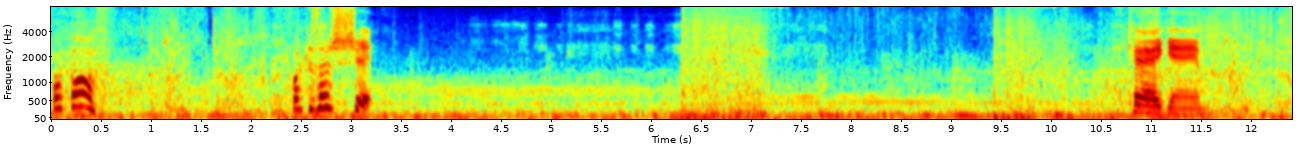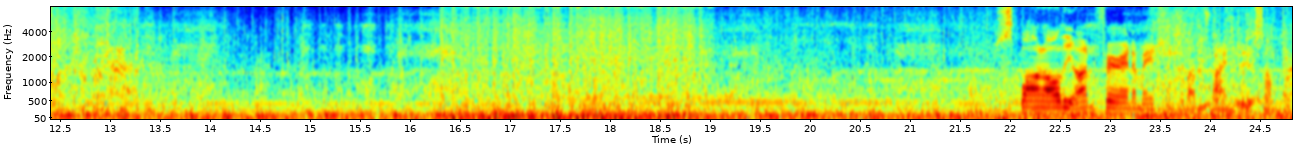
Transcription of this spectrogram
Fuck off! Fuck is that shit? Okay, game. Spawn all the unfair animations when I'm trying to do something.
